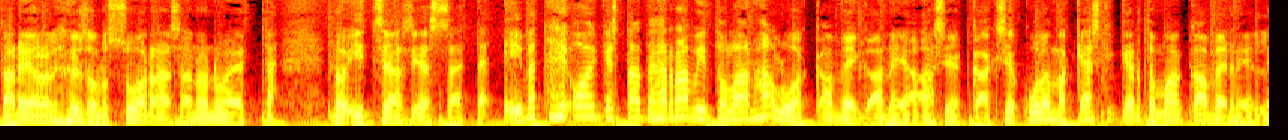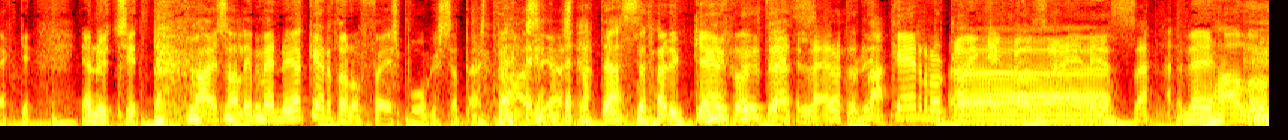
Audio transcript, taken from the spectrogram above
tarjoilija oli myös ollut suoraan sanonut, että no itse asiassa, että eivät he oikeastaan tähän ravintolaan haluakaan vegaaneja asiakkaaksi. Ja kuulemma käski kertomaan kavereillekin. Ja nyt sitten Kaisa oli mennyt ja kertonut Facebookissa tästä asiasta. Tässä mä nyt kerron Tässä teille. nyt että tota, kerro kaiken kanssa ää, edessä. Ne ei halu,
